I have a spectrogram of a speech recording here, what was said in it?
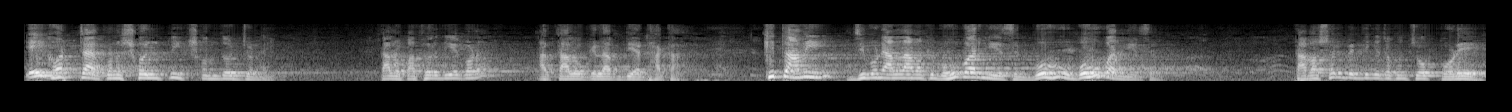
এই ঘরটার কোনো শৈল্পিক সৌন্দর্য নাই। কালো পাথর দিয়ে গড়া আর কালো গেলাপ দিয়ে ঢাকা। কিন্তু আমি জীবনে আল্লাহ আমাকে বহুবার নিয়েছেন, বহু, বহুবার নিয়েছেন। কাবা শরীফের দিকে যখন চোখ পড়ে,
